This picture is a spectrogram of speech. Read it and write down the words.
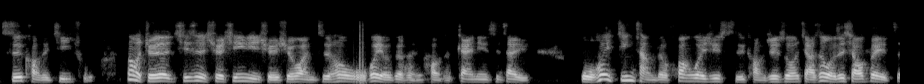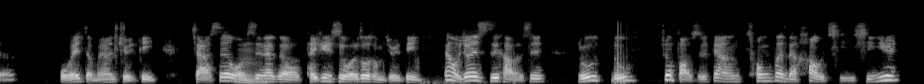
思考的基础。那我觉得其实学心理学学完之后，我会有一个很好的概念，是在于我会经常的换位去思考，就是说，假设我是消费者，我会怎么样决定？假设我是那个培训师，我会做什么决定？那我就会思考的是，如如就保持非常充分的好奇心，因为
